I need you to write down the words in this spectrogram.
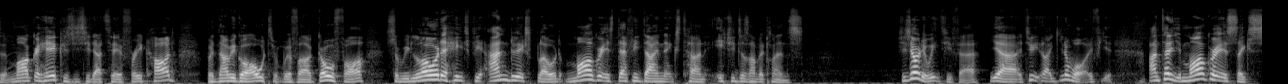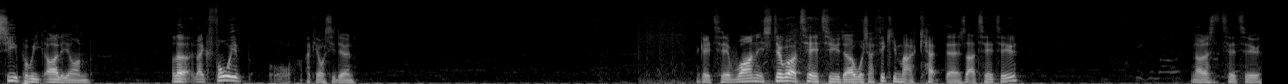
it Margaret here because you see that tier 3 card. But now we got ultimate with uh Gowther, So we lower the HP and do explode. Margaret is definitely dying next turn if she doesn't have a cleanse. She's already weak to be fair. Yeah, like you know what? If you I'm telling you, Margaret is like super weak early on. Look, like 40 oh, okay, what's he doing? Okay, tier 1. He's still got a tier 2 though, which I think he might have kept there. Is that tier 2? No, that's a tier 2.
